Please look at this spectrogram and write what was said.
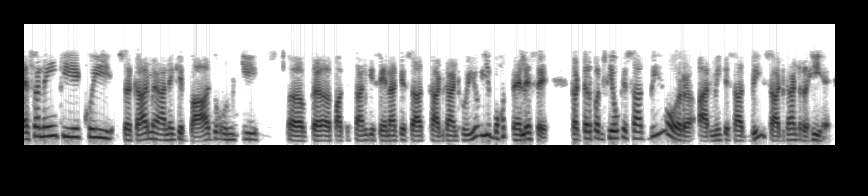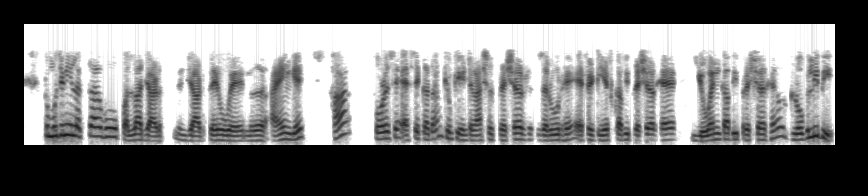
ऐसा नहीं कि ये कोई सरकार में आने के बाद उनकी पाकिस्तान की सेना के साथ साठगांठ हुई हो। ये बहुत पहले से कट्टरपंथियों के साथ भी और आर्मी के साथ भी साठगांठ रही है। तो मुझे नहीं लगता वो पल्ला जाड़, जाड़ते हुए नज़र आएँगे। हाँ थोड़े से ऐसे कदम, क्योंकि इंटरनेशनल प्रेशर ज़रूर है एफएटीएफ का भी प्रेशर है यूएन का भी प्रेशर है और ग्लोबली भी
